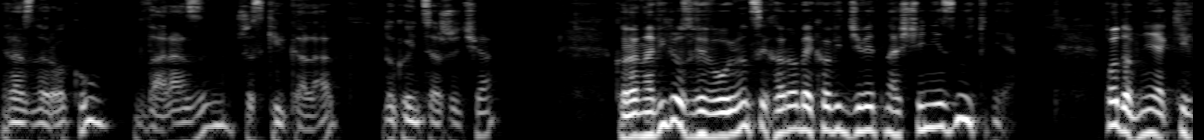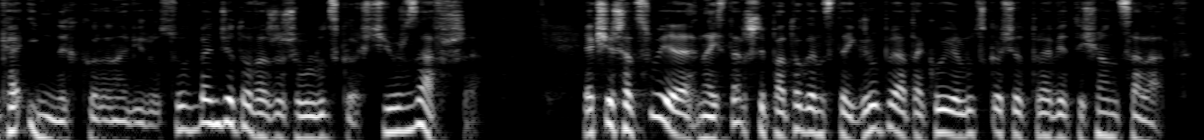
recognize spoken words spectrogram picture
Raz do roku, dwa razy, przez kilka lat, do końca życia. Koronawirus wywołujący chorobę COVID-19 nie zniknie. Podobnie jak kilka innych koronawirusów, będzie towarzyszył ludzkości już zawsze. Jak się szacuje, najstarszy patogen z tej grupy atakuje ludzkość od prawie tysiąca lat.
